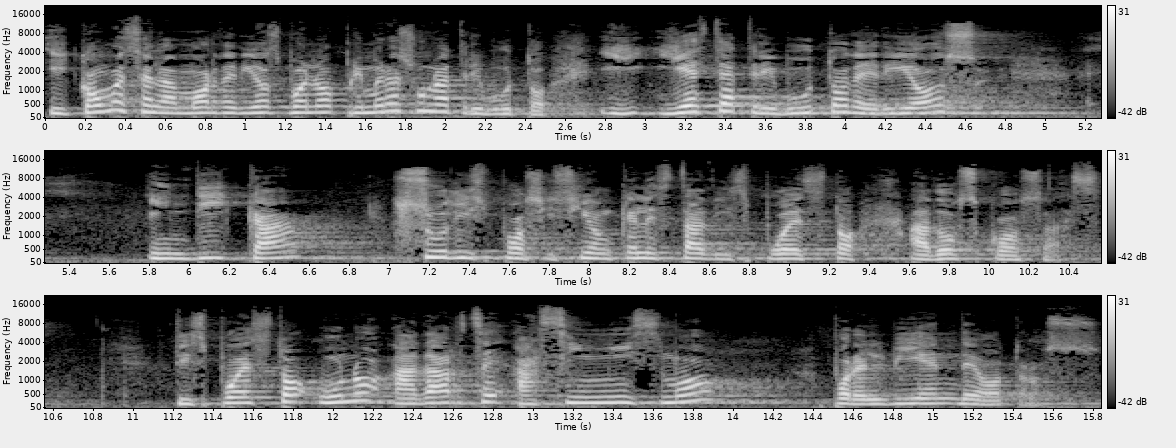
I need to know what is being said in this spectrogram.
¿Y cómo es el amor de Dios? Bueno, primero es un atributo. Y, este atributo de Dios indica su disposición, que Él está dispuesto a dos cosas. Dispuesto, uno, a darse a sí mismo por el bien de otros.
